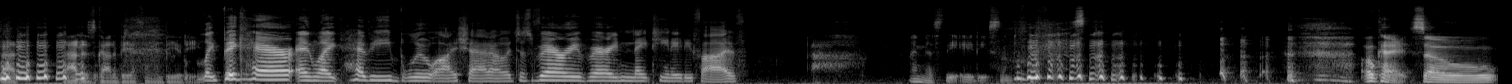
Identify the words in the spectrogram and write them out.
That, that has got to be a thing of beauty. Like big hair and like heavy blue eyeshadow. It's just very, very 1985. Oh, ah, I miss the 80s sometimes. okay, so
